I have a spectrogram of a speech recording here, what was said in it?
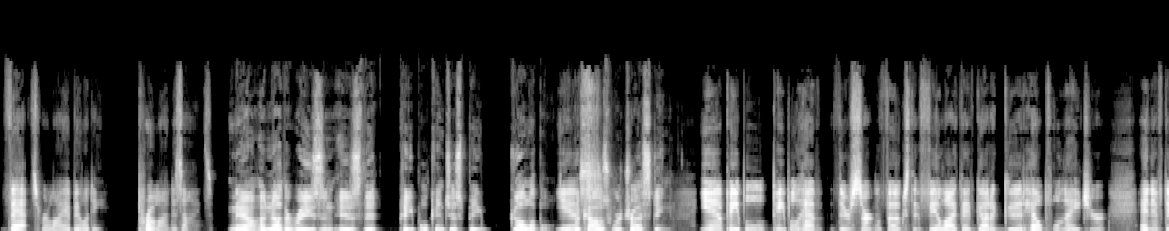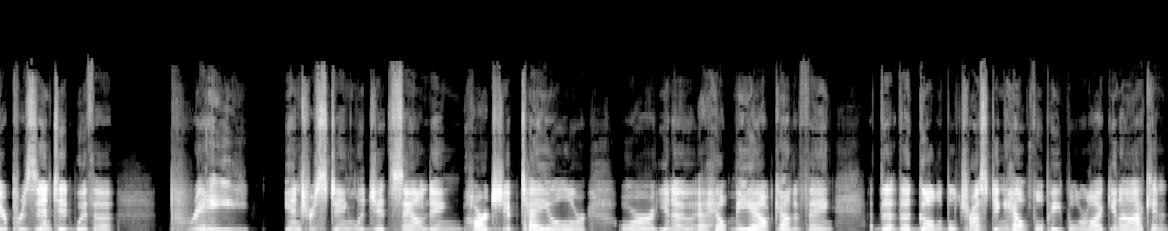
That's reliability. Proline Designs. Now, another reason is that people can just be gullible Yes. because we're trusting. Yeah, people people have there's certain folks that feel like they've got a good helpful nature and if they're presented with a pretty interesting legit sounding hardship tale or or you know a help me out kind of thing the the gullible trusting helpful people are like you know i can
